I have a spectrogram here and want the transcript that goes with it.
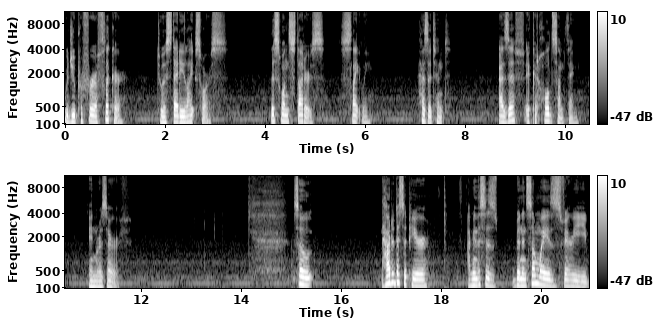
Would you prefer a flicker to a steady light source? This one stutters slightly, hesitant, as if it could hold something in reserve. So, how to disappear? I mean, this has been in some ways very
